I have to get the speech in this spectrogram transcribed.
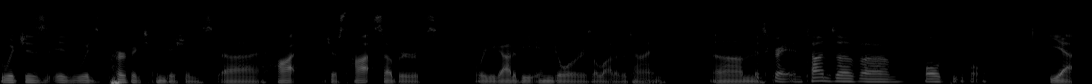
Which is is was perfect conditions. Uh, hot, just hot suburbs where you got to be indoors a lot of the time. Um, it's great and tons of um, old people. yeah,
